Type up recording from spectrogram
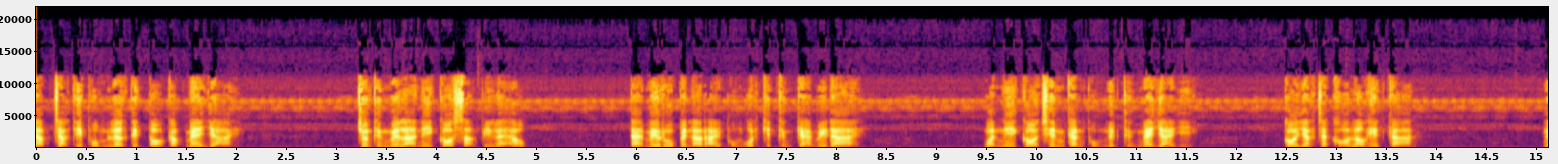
นับจากที่ผมเลิกติดต่อกับแม่ยาย จนถึงเวลานี้ก็สามปีแล้ว แต่ไม่รู้เป็นอะไรผมอดคิดถึงแกไม่ได้ วันนี้ก็เช่นกันผมนึกถึงแม่ยายอีก ก็อยากจะขอเล่าเหตุการณ์ ใน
